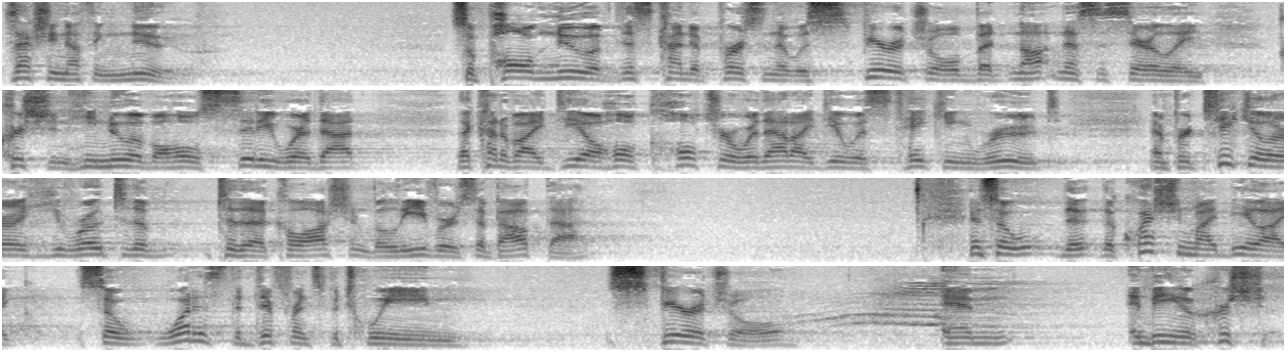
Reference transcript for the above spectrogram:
is actually nothing new. So Paul knew of this kind of person that was spiritual but not necessarily Christian. He knew of a whole city where that, that kind of idea, a whole culture where that idea was taking root. And particularly, he wrote to the, to the Colossian believers about that. And so the, the question might be like, so what is the difference between spiritual and, and being a Christian?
